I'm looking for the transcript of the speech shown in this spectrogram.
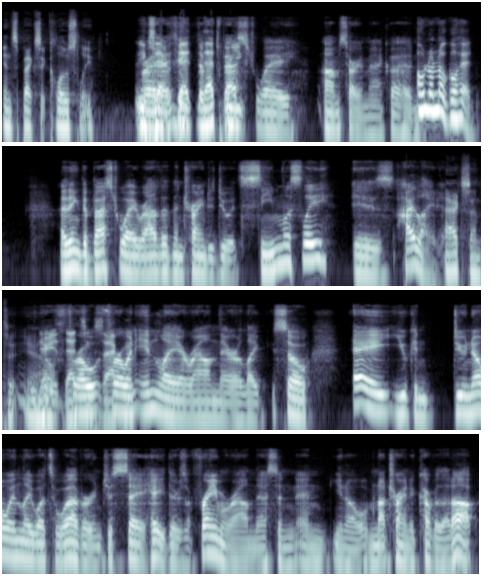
inspects it closely. Right. I exactly. think That, the that's where you- best way. I'm sorry, Matt. Go ahead. oh no, no, go ahead. I think the best way, rather than trying to do it seamlessly, is highlight it. Accent it, yeah. You know, Yeah, throw exactly- throw an inlay around there, like so. A, you can do no inlay whatsoever and just say, "Hey, there's a frame around this," and and you know, I'm not trying to cover that up.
